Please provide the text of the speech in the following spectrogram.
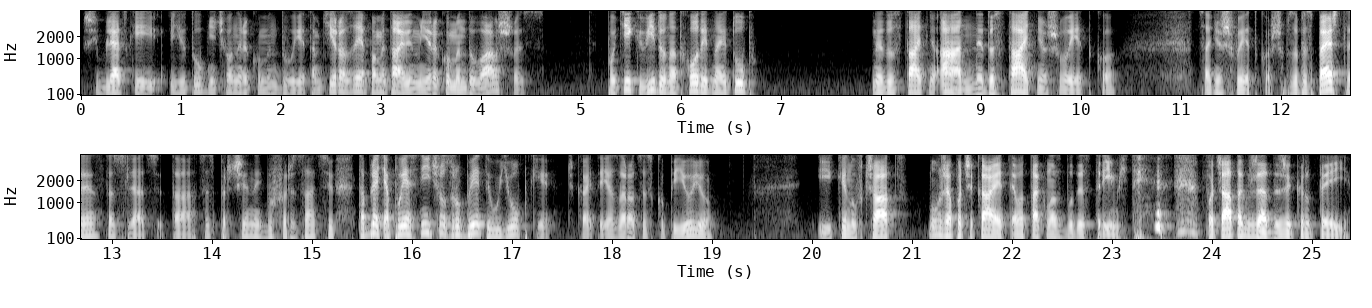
Шібляцький YouTube нічого не рекомендує. Там ті рази, я пам'ятаю, він мені рекомендував щось. Потік відео надходить на YouTube недостатньо. А, недостатньо швидко. Достатньо швидко. Щоб забезпечити трансляцію. Так, це спричинить буферизацію. Та, блядь, а поясніть, що зробити, уйобки. Чекайте, я зараз це скопіюю і кину в чат. Ну, вже почекаєте, отак у нас буде стрім йти. Початок вже дуже крутий.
